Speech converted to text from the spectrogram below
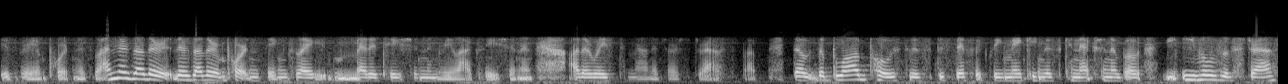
is very important as well. And there's other there's other important things like meditation and relaxation and other ways to manage our stress. But the the blog post was specifically making this connection about the evils of stress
